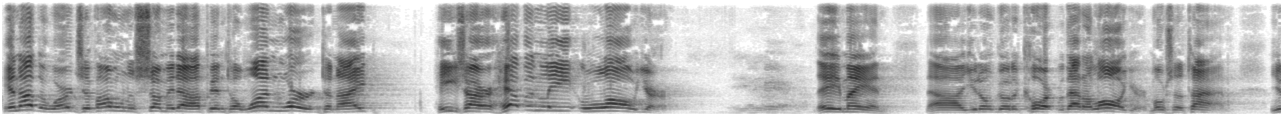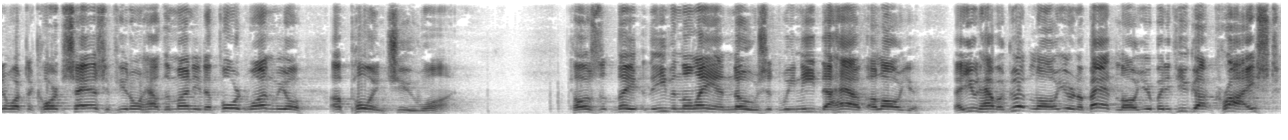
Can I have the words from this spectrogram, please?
In other words, if I want to sum it up into one word tonight, He's our heavenly lawyer. Amen. Amen. Now, you don't go to court without a lawyer most of the time. You know what the court says? If you don't have the money to afford one, we'll appoint you one. Because even the land knows that we need to have a lawyer. Now, you can have a good lawyer and a bad lawyer, but if you got Christ,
